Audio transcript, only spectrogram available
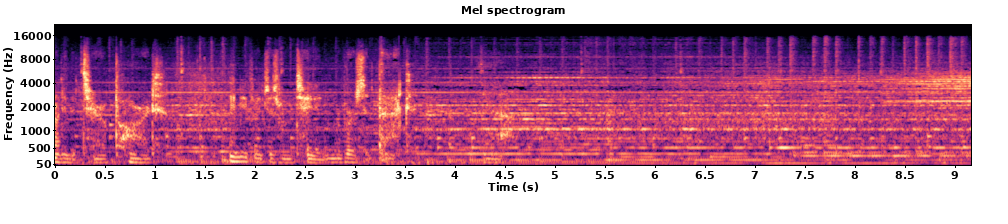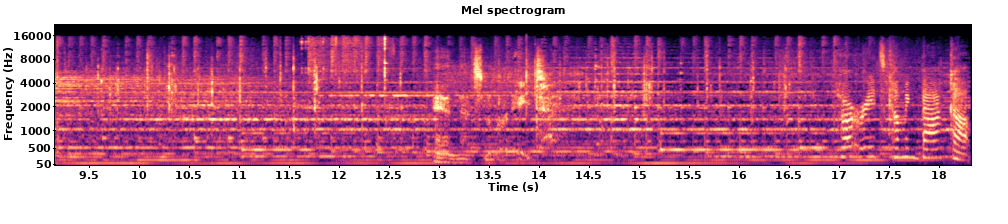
Starting to tear apart. Maybe if I just rotate it and reverse it back. Yeah. And that's number eight. Heart rate's coming back up.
